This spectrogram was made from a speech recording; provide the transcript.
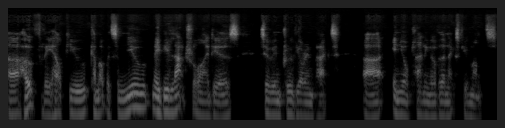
uh, hopefully help you come up with some new, maybe lateral ideas to improve your impact uh, in your planning over the next few months.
